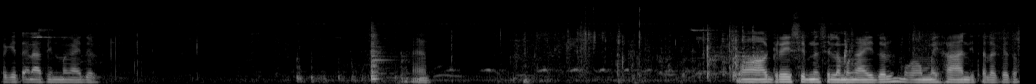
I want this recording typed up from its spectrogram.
pagkita natin mga idol Ayan. Mukhang aggressive na sila mga idol. Mukhang may honey talaga to.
